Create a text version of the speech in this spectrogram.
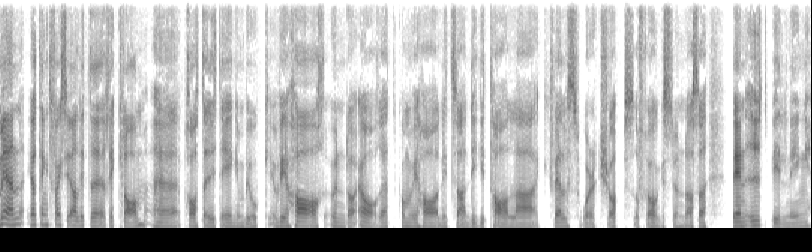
Men jag tänkte faktiskt göra lite reklam, eh, prata i lite egen bok. Vi har under året, kommer vi ha lite så här digitala kvällsworkshops och frågestunder. Alltså, det är en utbildning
